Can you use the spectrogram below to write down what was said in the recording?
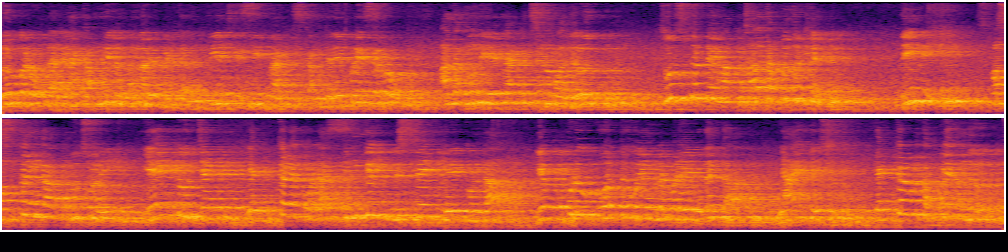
నువ్వు కూడా ఉండాలి ఆ కంపెనీలో మెంబర్గా పెట్టారు పిహెచ్డి సీట్ మ్యాట్రిక్స్ కంపెనీ ఎప్పుడు వేసారు అంతకుముందు ఏ మ్యాట్రిక్స్ ఉందో జరుగుతుంది. చూస్తుంటే మాకు చాలా తప్పు దొరికినాయి దీన్ని స్పష్టంగా కూర్చొని ఏ టు జెడ్ ఎక్కడ కూడా సింగిల్ మిస్టేక్ లేకుండా ఎప్పుడు కోర్టు పోయిన నిలబడే విధంగా న్యాయం చేసింది. ఎక్కడ కూడా తప్పలేదు అందులో.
